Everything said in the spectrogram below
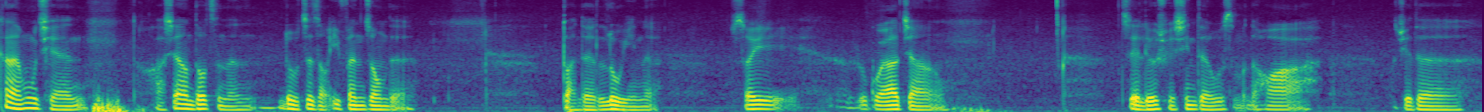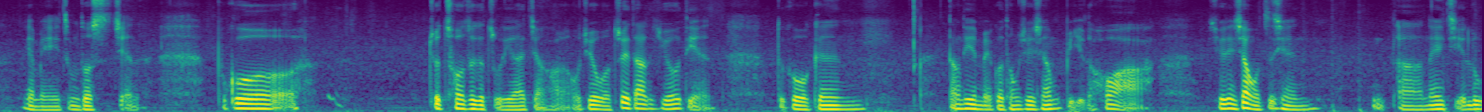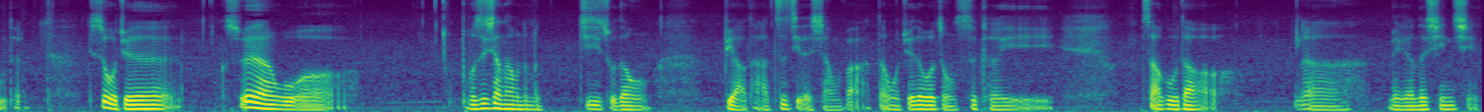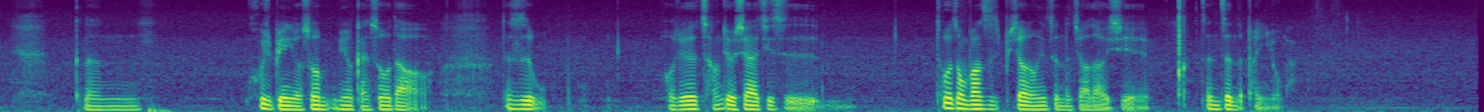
看来目前好像都只能录这种一分钟的短的录音了，所以如果要讲这留学心得或什么的话，我觉得应该没这么多时间了。不过就凑这个主题来讲好了，我觉得我最大的优点，如果我跟当地的美国同学相比的话，有点像我之前啊、那一集录的。其实我觉得，虽然我不是像他们那么积极主动表达自己的想法，但我觉得我总是可以照顾到呃每个人的心情。可能或许别人有时候没有感受到，但是我觉得长久下来，其实。通过这种方式比较容易真的交到一些真正的朋友吧。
